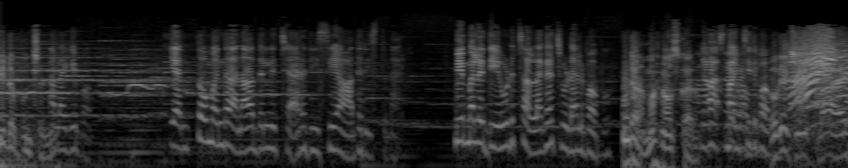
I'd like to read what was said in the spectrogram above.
ఈ డబ్బు ఉంచండి అలాగే బాబు. ఎంతో మంది అనాథల్ని చేరదీసి ఆదరిస్తున్నారు. మిమ్మల్ని దేవుడు చల్లగా చూడాలి బాబు. ఉంటానమ్మా నమస్కారం. మంచిది బాబు. ఓకే బాయ్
